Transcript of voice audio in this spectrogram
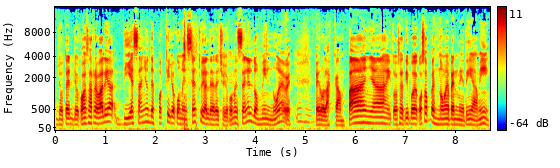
yo, te, yo cojo esa reválida 10 años después que yo comencé a estudiar Derecho. Yo comencé en el 2009, pero las campañas y todo ese tipo de cosas pues no me permitía a mí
